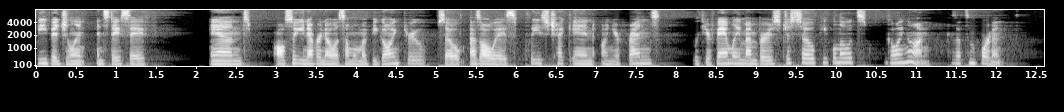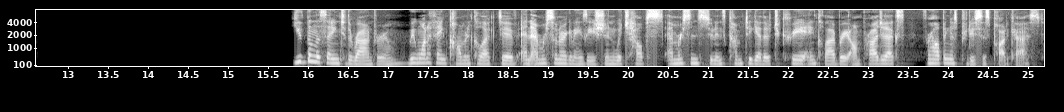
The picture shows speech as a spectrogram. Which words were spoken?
be vigilant and stay safe. And also, you never know what someone might be going through. So, as always, please check in on your friends, with your family members, just so people know what's going on, because that's important. You've been listening to The Round Room. We want to thank Common Collective and Emerson Organization, which helps Emerson students come together to create and collaborate on projects, for helping us produce this podcast.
